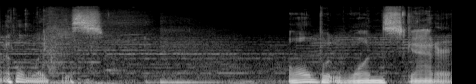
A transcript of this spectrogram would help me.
I don't oh, like this. All but one scatter.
